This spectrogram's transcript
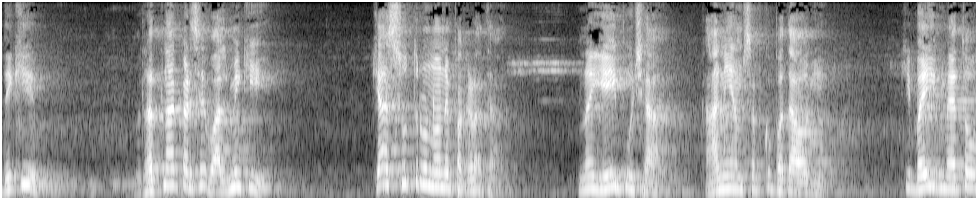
देखिए, रत्नाकर से वाल्मीकि, क्या सूत्र उन्होंने पकड़ा था? उन्होंने यही पूछा, कहानी हम सबको पता होगी, कि भाई, मैं तो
